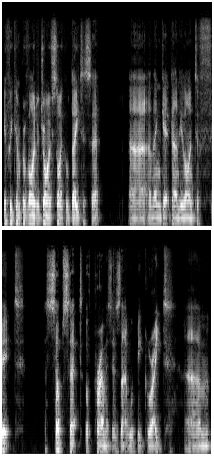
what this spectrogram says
if we can provide a drive cycle data set uh, and then get DandeLiion to fit a subset of parameters, that would be great. Um,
